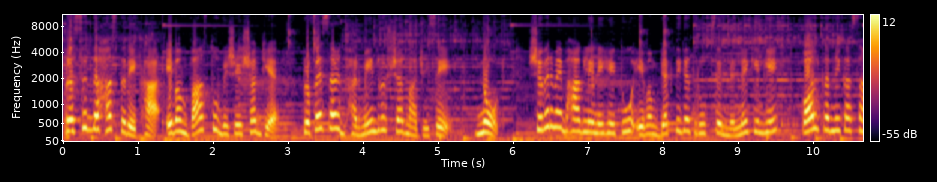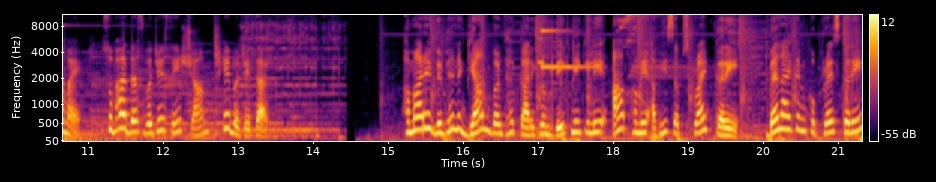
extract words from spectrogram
प्रसिद्ध हस्तरेखा एवं वास्तु विशेषज्ञ प्रोफेसर धर्मेंद्र शर्मा जी से नोट। शिविर में भाग लेने हेतु एवं व्यक्तिगत रूप से मिलने के लिए कॉल करने का समय सुबह 10 बजे से शाम 6 बजे तक। हमारे विभिन्न ज्ञान वर्धक कार्यक्रम देखने के लिए आप हमें अभी सब्सक्राइब करें। बेल आइकन को प्रेस करें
